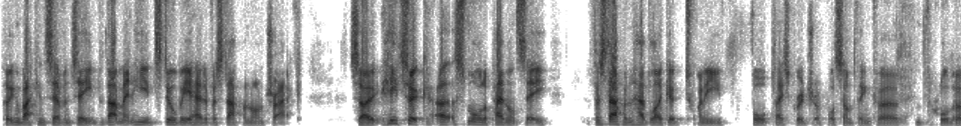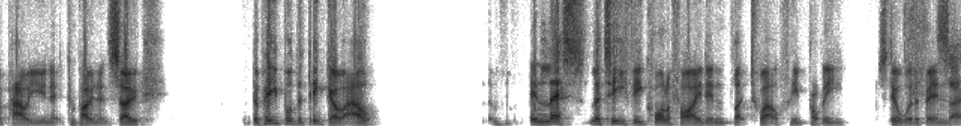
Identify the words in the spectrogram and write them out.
putting him back in 17th. But that meant he'd still be ahead of Verstappen on track. So he took a smaller penalty. For Verstappen had like a 24 place grid drop or something for, Yeah. for all the power unit components. So the people that did go out, unless Latifi qualified in like 12th, he probably still would have been So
